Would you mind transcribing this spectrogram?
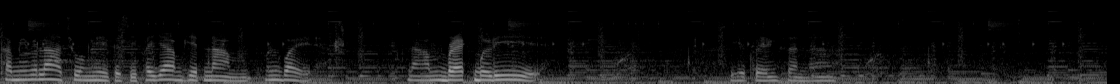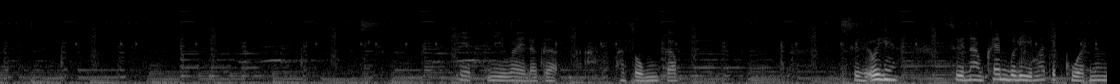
ถ้ามีเวลาช่วงนี้ก็สิพยายามเฮ็ดน้ำมันไว้ น้ำแบล็คเบอร์รี่สีเฮ็ดแวจั่งสันนะเฮ็ดนี่ไว้แล้วก็ผสมกับซื้อโอ้ยซื้อน้ำแครนเบอร์รี่มาจะขวดหนึง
